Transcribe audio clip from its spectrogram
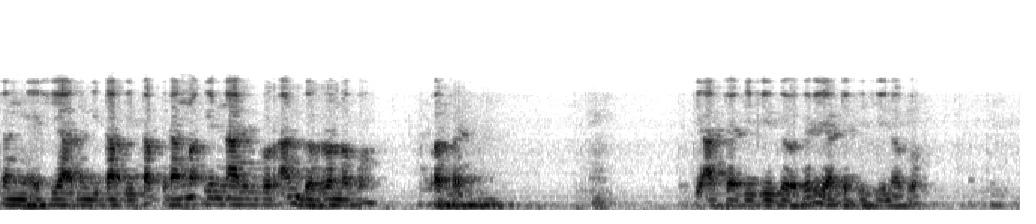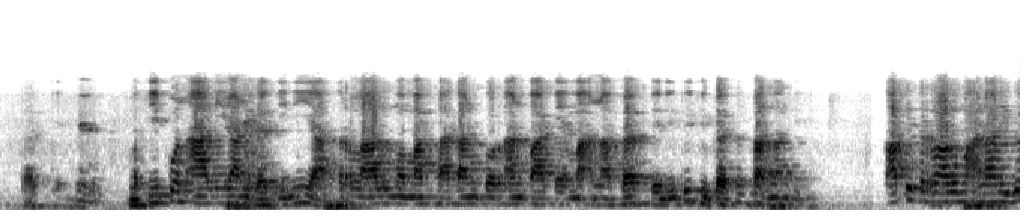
teng Asia teng kitab-kitab terang no innalil Quran doron nopo. Jadi ada di situ, jadi ada di sini nopo Meskipun aliran batin ya terlalu memaksakan Quran pakai makna batin itu juga sesat nanti. Tapi terlalu makna itu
